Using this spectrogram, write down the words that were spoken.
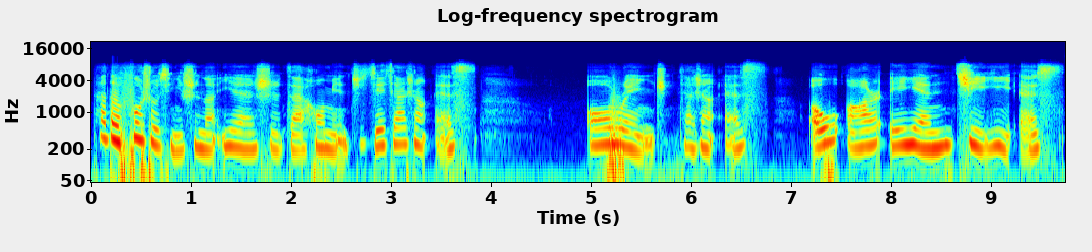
它的复数形式呢，依然是在后面直接加上 s，orange 加上 s，o r a n g e s。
